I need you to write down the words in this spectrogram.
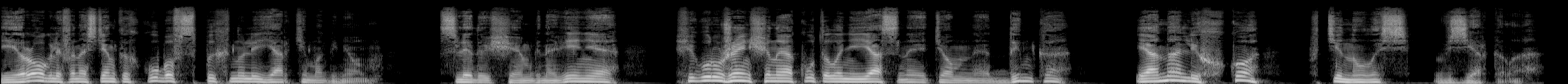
Иероглифы на стенках куба вспыхнули ярким огнем. Следующее мгновение фигуру женщины окутала неясная темная дымка, и она легко втянулась в зеркало.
